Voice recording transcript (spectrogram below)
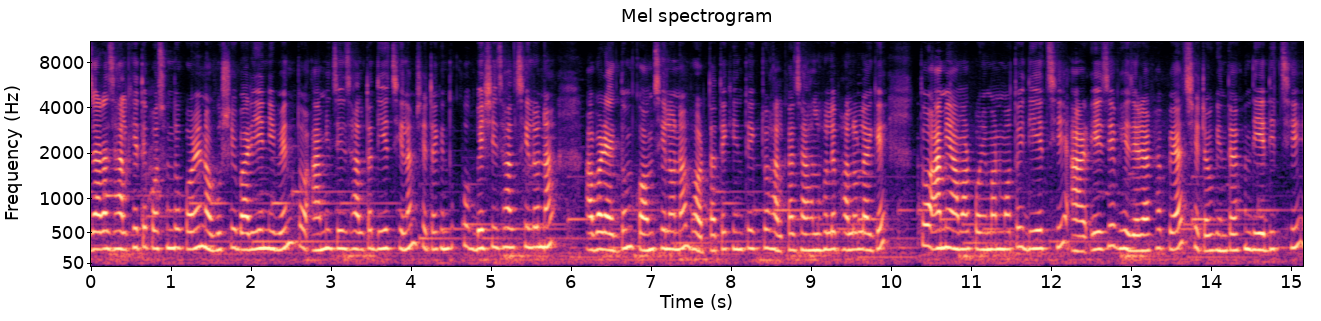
যারা ঝাল খেতে পছন্দ করেন অবশ্যই বাড়িয়ে নেবেন। তো আমি যে ঝালটা দিয়েছিলাম, সেটা কিন্তু খুব বেশি ঝাল ছিল না, আবার একদম কম ছিল না। ভর্তাতে কিন্তু একটু হালকা ঝাল হলে ভালো লাগে। তো আমি আমার পরিমাণ মতোই দিয়েছি। আর এই যে ভেজে রাখা পেঁয়াজ, সেটাও কিন্তু এখন দিয়ে দিচ্ছি।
